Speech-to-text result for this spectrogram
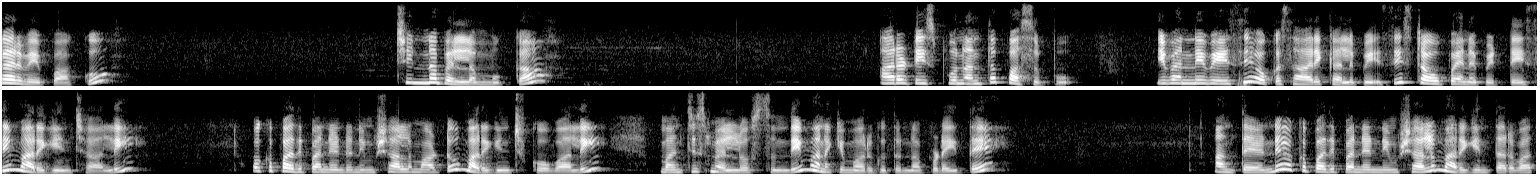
కరివేపాకు చిన్న బెల్లం ముక్క అర టీ స్పూన్ అంత పసుపు. ఇవన్నీ వేసి ఒకసారి కలిపేసి స్టవ్ పైన పెట్టేసి మరిగించాలి. ఒక పది పన్నెండు నిమిషాల మాటు మరిగించుకోవాలి. మంచి స్మెల్ వస్తుంది మనకి మరుగుతున్నప్పుడైతే. అంతే అండి. ఒక పది పన్నెండు నిమిషాలు మరిగిన తర్వాత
